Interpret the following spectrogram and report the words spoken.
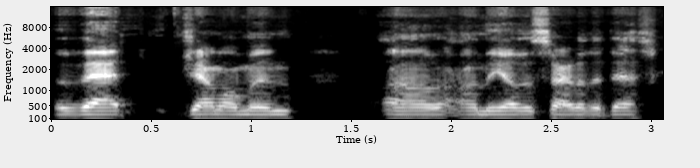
that gentleman uh, on the other side of the desk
